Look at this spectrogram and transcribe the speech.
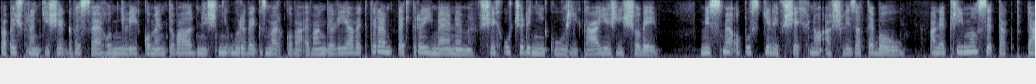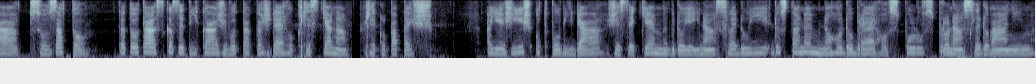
Papež František ve svého milí komentoval dnešní úryvek z Markova Evangelia, ve kterém Petr jménem všech učedníků říká Ježíšovi. My jsme opustili všechno a šli za tebou. A nepřímo se tak ptá, co za to. Tato otázka se týká života každého křesťana, řekl papež. A Ježíš odpovídá, že se těm, kdo jej následují, dostane mnoho dobrého spolu s pronásledováním.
